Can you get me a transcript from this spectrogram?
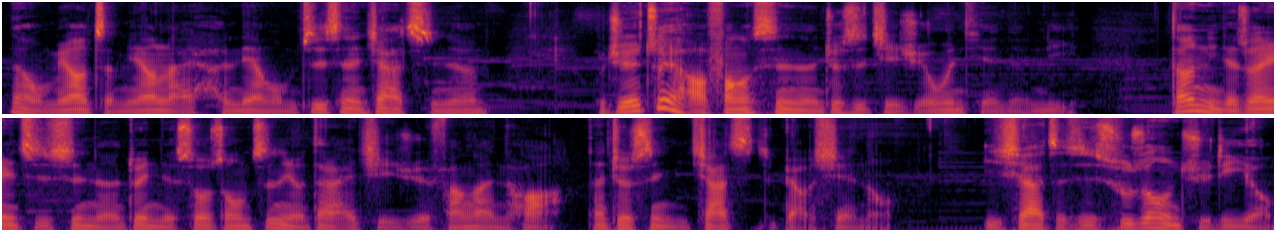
那我们要怎么样来衡量我们自身的价值呢？我觉得最好的方式呢，就是解决问题的能力。当你的专业知识呢，对你的受众真的有带来解决方案的话，那就是你价值的表现哦。以下只是书中的举例哦。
